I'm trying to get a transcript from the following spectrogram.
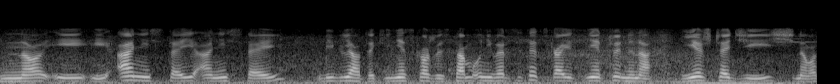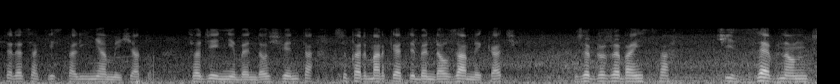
No i, i ani z tej, ani z tej biblioteki nie skorzystam. Uniwersytecka jest nieczynna jeszcze dziś, no bo teraz jak jest ta linia mysia, to codziennie będą święta, supermarkety będą zamykać, że proszę Państwa, ci z zewnątrz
